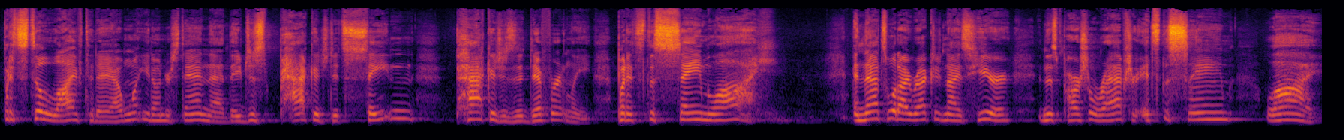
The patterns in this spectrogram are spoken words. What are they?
But it's still alive today. I want you to understand that. They just packaged it. Satan packages it differently, but it's the same lie. And that's what I recognize here in this partial rapture. It's the same lie.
